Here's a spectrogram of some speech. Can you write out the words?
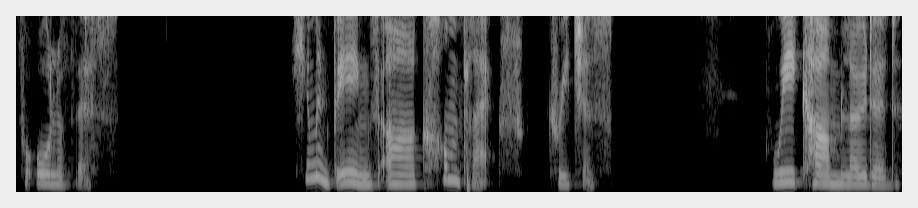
for all of this. Human beings are complex creatures. We come loaded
